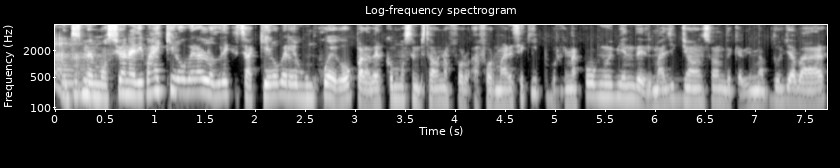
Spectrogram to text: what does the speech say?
Entonces me Ah. emociona y digo, ay, quiero ver a los Lakers, o sea, quiero ver algún juego para ver cómo se empezaron a, for- a formar ese equipo, porque me acuerdo muy bien del Magic Johnson, de Karim Abdul-Jabbar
